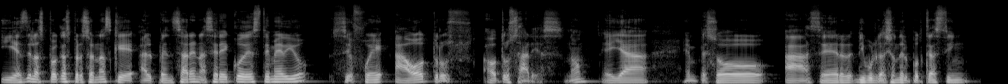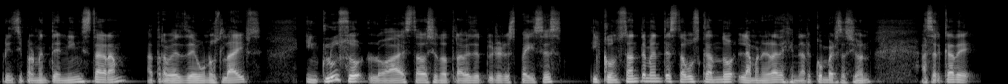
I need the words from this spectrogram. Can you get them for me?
y es de las pocas personas que al pensar en hacer eco de este medio se fue a otros, a otros áreas, ¿no? Ella empezó a hacer divulgación del podcasting principalmente en Instagram a través de unos lives, incluso lo ha estado haciendo a través de Twitter Spaces y constantemente está buscando la manera de generar conversación acerca de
